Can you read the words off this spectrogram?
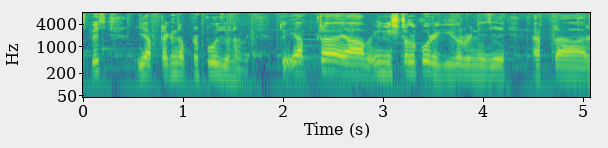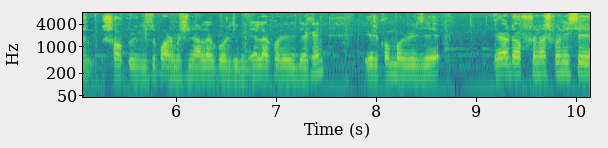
স্পেস, এই অ্যাপটা কিন্তু আপনার প্রয়োজন হবে। তো অ্যাপটা ইনস্টল করে কী করবেন, এই যে অ্যাপটা সকল কিছু পারমিশন অ্যালাউ করে দেবেন। অ্যালাউ করে দেখেন, এরকমভাবে যে অ্যাড অপশন আসবেন সেই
